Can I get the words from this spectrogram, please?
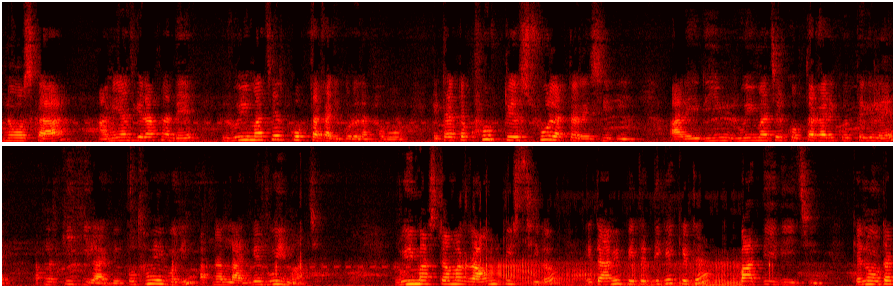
নমস্কার, আমি আজকের আপনাদের রুই মাছের কোপ্তাকারি করে দেখাবো। এটা একটা খুব টেস্টফুল একটা রেসিপি আর এই রুই- মাছের কোপ্তাকারি করতে গেলে আপনার কি কি লাগবে? প্রথমেই বলি, আপনার লাগবে রুই মাছ। রুই মাছটা আমার রাউন্ড পিস ছিল, এটা আমি পেটের দিকে কেটে বাদ দিয়ে দিয়েছি। কেন ওটার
